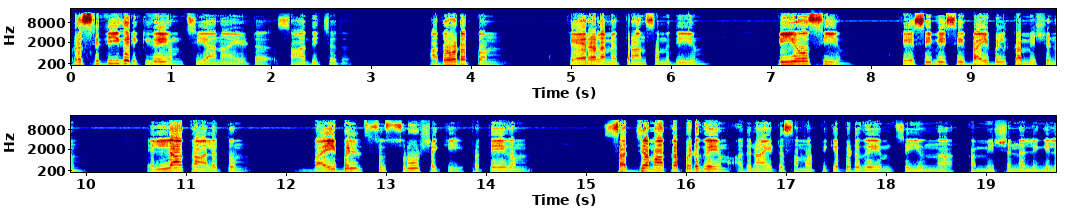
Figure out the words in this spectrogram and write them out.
പ്രസിദ്ധീകരിക്കുകയും ചെയ്യാനായിട്ട് സാധിച്ചത്. അതോടൊപ്പം കേരള മെത്രാൻ സമിതിയും പി ഒ സിയും K C B C Bible കമ്മീഷനും എല്ലാ കാലത്തും ബൈബിൾ ശുശ്രൂഷയ്ക്ക് പ്രത്യേകം സജ്ജമാക്കപ്പെടുകയും അതിനായിട്ട് സമർപ്പിക്കപ്പെടുകയും ചെയ്യുന്ന കമ്മീഷൻ അല്ലെങ്കിൽ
